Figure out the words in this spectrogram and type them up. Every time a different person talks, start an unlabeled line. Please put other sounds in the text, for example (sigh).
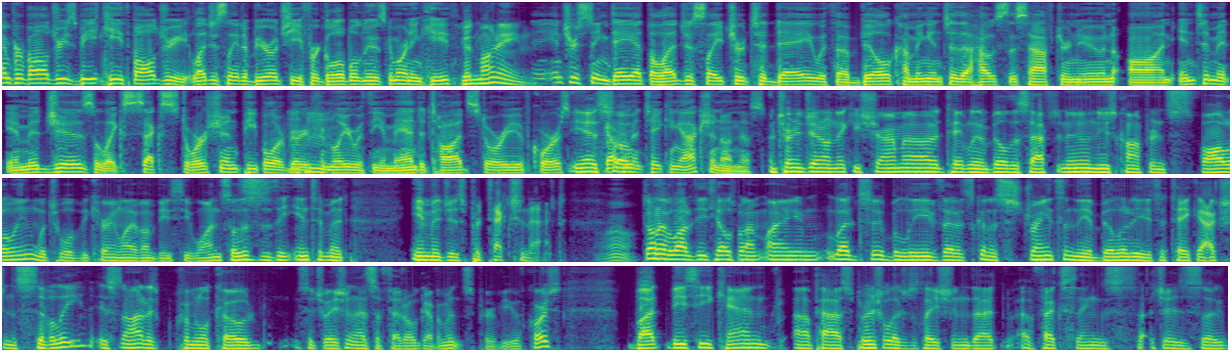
Time for Baldrey's Beat. Keith Baldrey, Legislative Bureau Chief for Global News. Good morning, Keith.
Good morning.
Interesting day at the legislature today with a bill coming into the House this afternoon on intimate images like sextortion. People are very mm-hmm. familiar with the Amanda Todd story, of course.
Yes.
Government so taking action on this.
Attorney General Niki Sharma tabling a bill this afternoon, news conference following, which we'll be carrying live on BC One. So this is the Intimate Images Protection Act. Wow. Don't have a lot of details, but I'm, I'm led to believe that it's going to strengthen the ability to take action civilly. It's not a criminal code situation. That's the federal government's purview, of course. But BC can uh, pass provincial legislation that affects things such as uh,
